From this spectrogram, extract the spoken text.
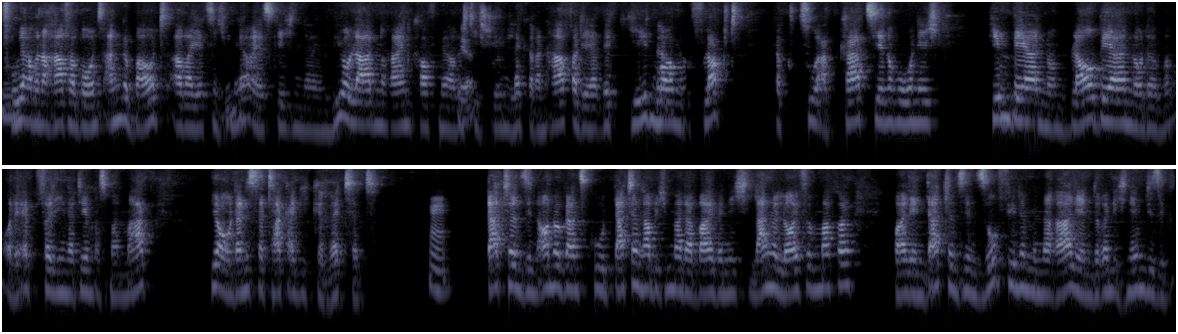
Früher haben wir noch Hafer bei uns angebaut, aber jetzt nicht mehr. Jetzt gehe ich in den Bioladen rein, kaufe mir richtig ja. schönen leckeren Hafer. Der wird jeden ja. Morgen geflockt. Dazu Akazienhonig, Himbeeren und Blaubeeren oder, oder Äpfel, je nachdem, was man mag. Ja, und dann ist der Tag eigentlich gerettet. Hm. Datteln sind auch noch ganz gut. Datteln habe ich immer dabei, wenn ich lange Läufe mache, weil in Datteln sind so viele Mineralien drin. Ich nehme diese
